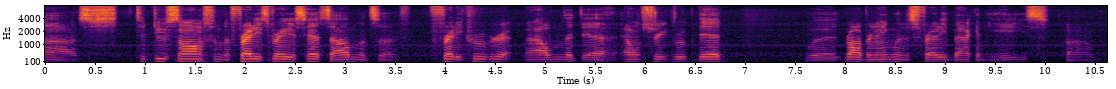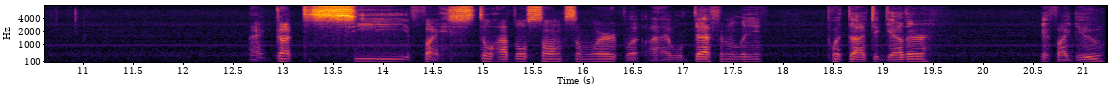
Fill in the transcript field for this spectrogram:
uh, to do songs from the Freddy's Greatest Hits album. It's a Freddy Krueger album that the Elm Street group did with Robert Englund as Freddy back in the 80s. Um, got to see if I still have those songs somewhere, but I will definitely put that together if I do.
